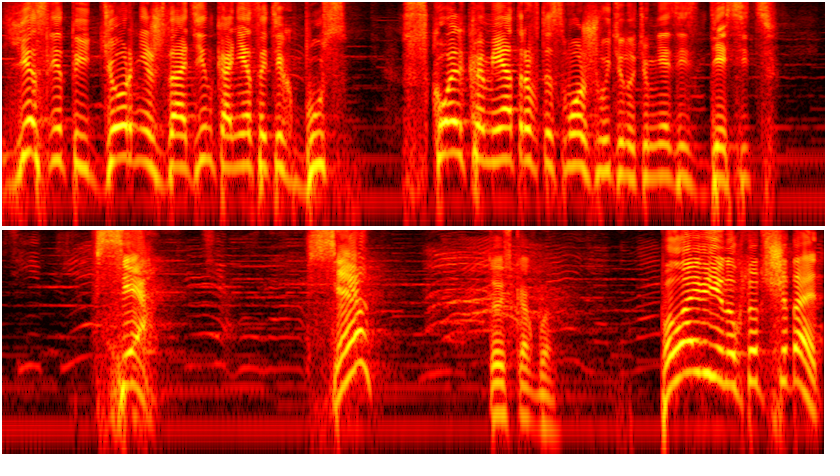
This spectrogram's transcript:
если ты дернешь за один конец этих бус, сколько метров ты сможешь вытянуть? У меня здесь 10. Все. Все? То есть как бы половину кто-то считает.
